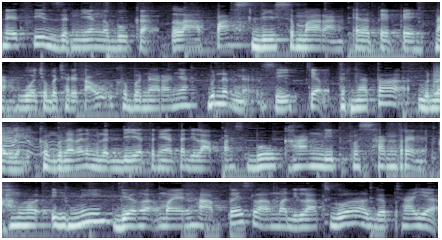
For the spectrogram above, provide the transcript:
netizen yang ngebuka lapas di Semarang LPP nah gue coba cari tahu kebenarannya. Bener nggak sih? Ya ternyata bener ya. Kebenarannya bener. Dia ternyata di lapas bukan di pesantren. Kalau ini dia nggak main HP selama di lapas gue agak percaya.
